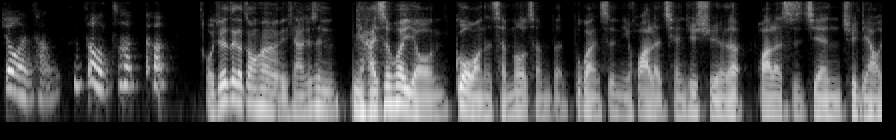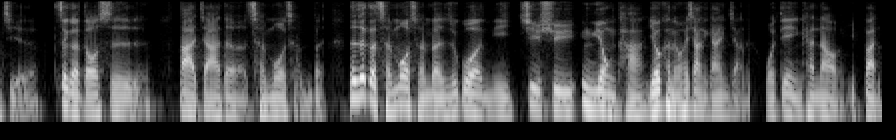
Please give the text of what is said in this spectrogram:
就我很常是 这种状况。我觉得这个状况有点像，就是你还是会有过往的沉没成本，不管是你花了钱去学了，花了时间去了解的，这个都是。大家的沉没成本，那这个沉没成本，如果你继续运用它，有可能会像你刚才讲的，我电影看到一半，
